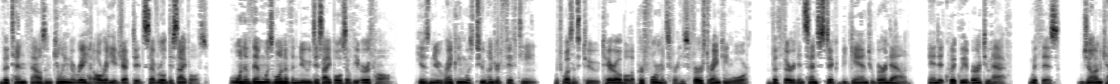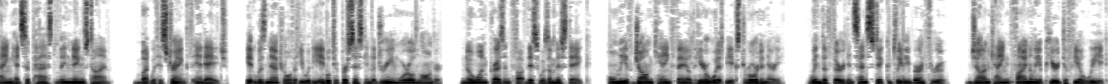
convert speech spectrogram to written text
the 10,000 killing array had already ejected several disciples. One of them was one of the new disciples of the Earth Hall. His new ranking was 215, which wasn't too terrible a performance for his first ranking war. The third incense stick began to burn down, and it quickly burnt to half. With this, Jia Kang had surpassed Lin Ming's time. But with his strength and age, it was natural that he would be able to persist in the dream world longer. No one present thought this was a mistake. Only if Jia Kang failed here would it be extraordinary. When the third incense stick completely burned through, Jia Kang finally appeared to feel weak.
